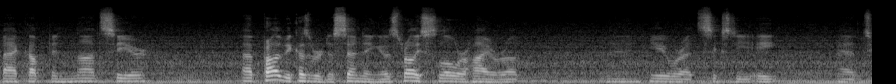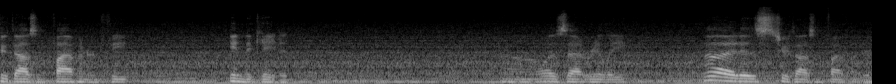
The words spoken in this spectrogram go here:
back up in knots here. Uh, probably because we're descending. It was probably slower higher up. And here we're at 68 at 2,500 feet indicated. Uh, what is that really? Uh, it is 2,500.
